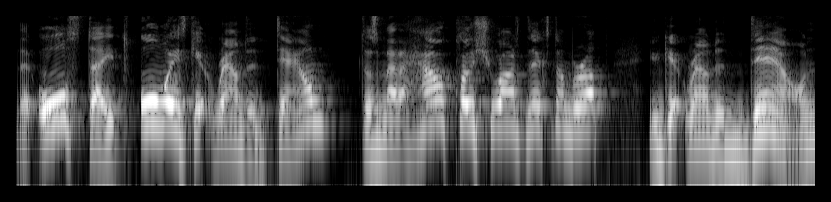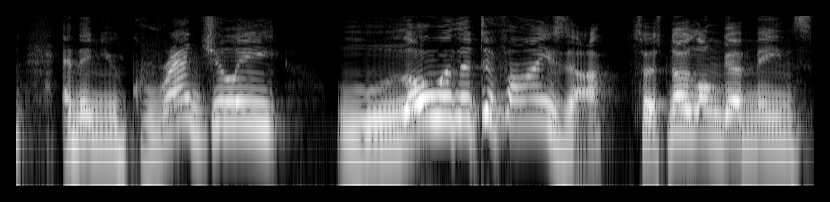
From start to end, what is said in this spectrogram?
that all states always get rounded down. Doesn't matter how close you are to the next number up, you get rounded down, and then you gradually lower the divisor so it no longer means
